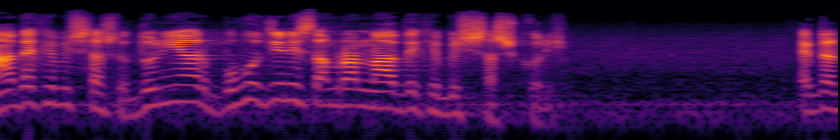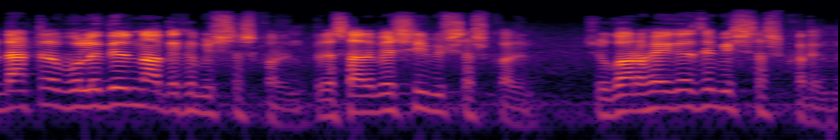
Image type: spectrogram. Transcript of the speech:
না দেখে বিশ্বাস করি দুনিয়ার বহু জিনিস আমরা না দেখে বিশ্বাস করি। একটা ডাক্তার বলে দিলে না দেখে বিশ্বাস করেন। প্রেশার বেশি, বিশ্বাস করেন। সুগার হয়ে গেছে, বিশ্বাস করেন।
